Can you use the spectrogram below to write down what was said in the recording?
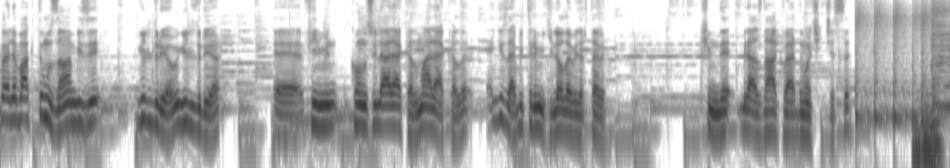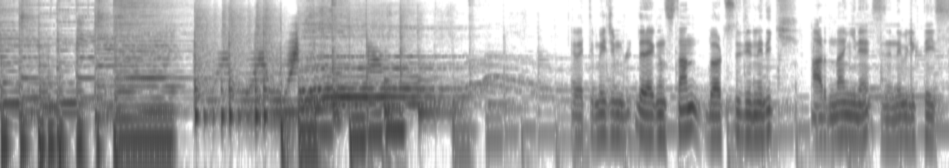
böyle baktığımız zaman bizi güldürüyor mu? Güldürüyor. Ee, filmin konusuyla alakalı mı? Alakalı. E, güzel bitirim ikili olabilir tabii. Şimdi biraz daha hak verdim açıkçası. Imagine Dragons'tan Birds'ü dinledik. Ardından yine sizinle birlikteyiz.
